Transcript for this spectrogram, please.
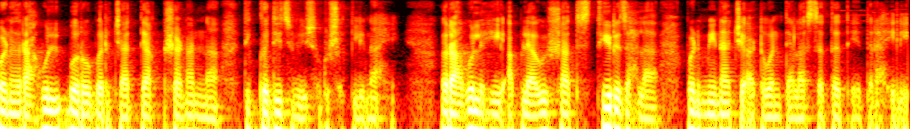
पण राहुलबरोबरच्या त्या क्षणांना ती कधीच विसरू शकली नाही. राहुलही आपल्या आयुष्यात स्थिर झाला पण मीनाची आठवण त्याला सतत येत राहिली.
